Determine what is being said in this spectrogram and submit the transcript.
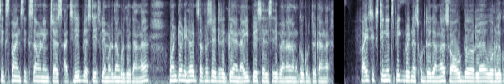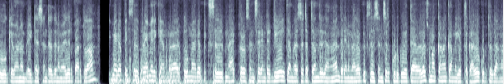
six point six seven inches HD plus display மட்டும் தான் கொடுத்துருக்காங்க. One twenty hertz surface rate இருக்குது அண்ட் ஐபிஎஸ் எல்சிடி பேனல் நமக்கு கொடுத்துருக்காங்க. Five sixty nits peak brightness கொடுத்துருக்காங்க. ஸோ அவுட்டோரில் ஓரளவுக்கு ஓகேவான பிரைட்னஸ்ன்றதை நம்ம எதிர்பார்க்கலாம். Megapixel primary camera two megapixel macro sensor என்ற டியூவல் கேமரா செட்டப் தந்திருக்காங்க. இந்த ரெண்டு மெகா பிக்சல் சென்சர் கொடுக்கவே தேவையில்ல. சும்மா கணக்கு அமைக்கிறதுக்காக கொடுத்துருக்காங்க.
